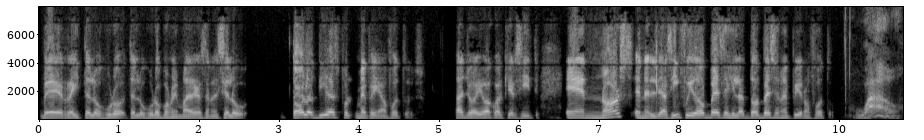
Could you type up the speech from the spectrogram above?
Ve, Rey, te lo juro, te lo juro por mi madre que está en el cielo. Todos los días me pedían fotos. O sea, yo iba a cualquier sitio. En North, en el de así, fui dos veces y las dos veces me pidieron fotos. ¡Wow!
